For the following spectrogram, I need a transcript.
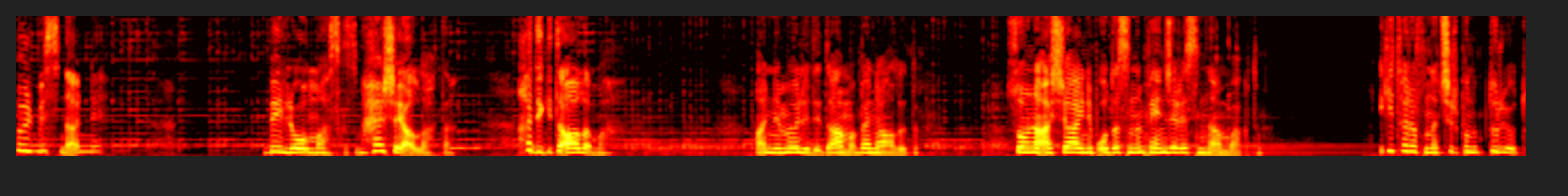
Ölmesin anne. Belli olmaz kızım. Her şey Allah'tan. Hadi git ağlama. Annem öyle dedi ama ben ağladım. Sonra aşağı inip odasının penceresinden baktım. İki tarafına çırpınıp duruyordu.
